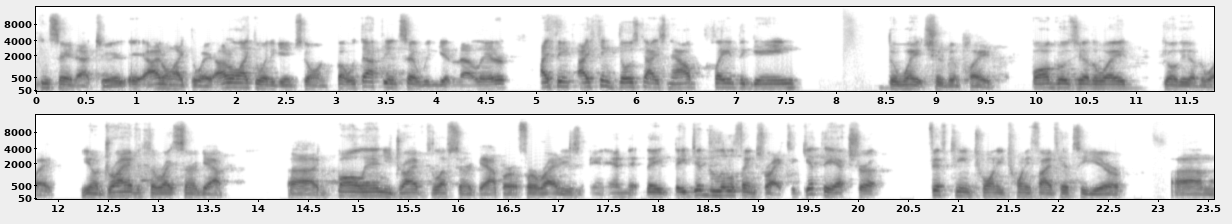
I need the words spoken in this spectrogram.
can say that too. I don't like the way I don't like the way the game's going. But with that being said, we can get into that later. I think I think those guys now played the game the way it should have been played. Ball goes the other way, go the other way. You know, drive it to the right center gap. Uh, ball in, you drive to left center gap or for righties. And, and, they, they did the little things right to get the extra 15, 20, 25 hits a year. Um,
